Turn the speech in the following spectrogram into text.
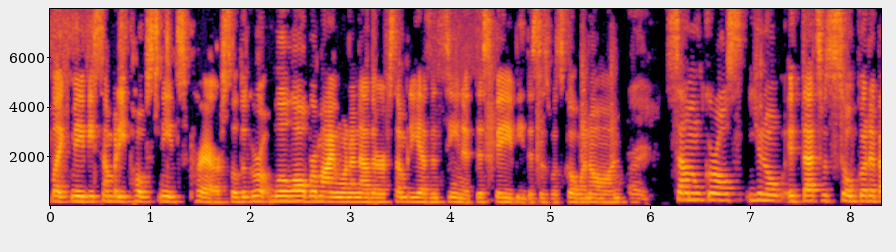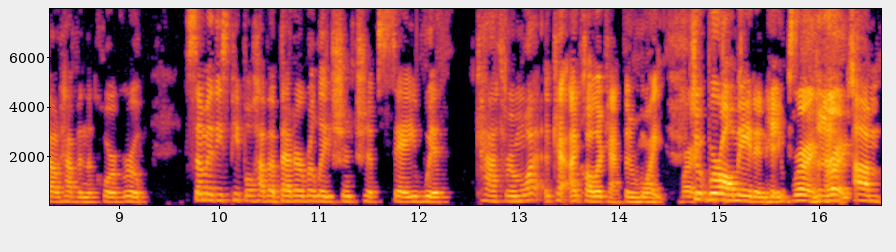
like maybe somebody post needs prayer so the girl we'll all remind one another if somebody hasn't seen it this baby this is what's going on Right. some girls you know it, that's what's so good about having the core group some of these people have a better relationship say with catherine white i call her catherine white Right. so we're all maiden names right, right. um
